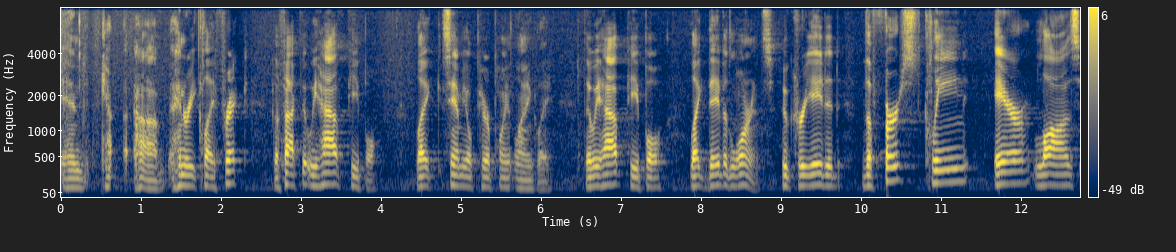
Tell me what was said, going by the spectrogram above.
and uh, Henry Clay Frick. The fact that we have people like Samuel Pierpont Langley, that we have people like David Lawrence, who created the first clean air laws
